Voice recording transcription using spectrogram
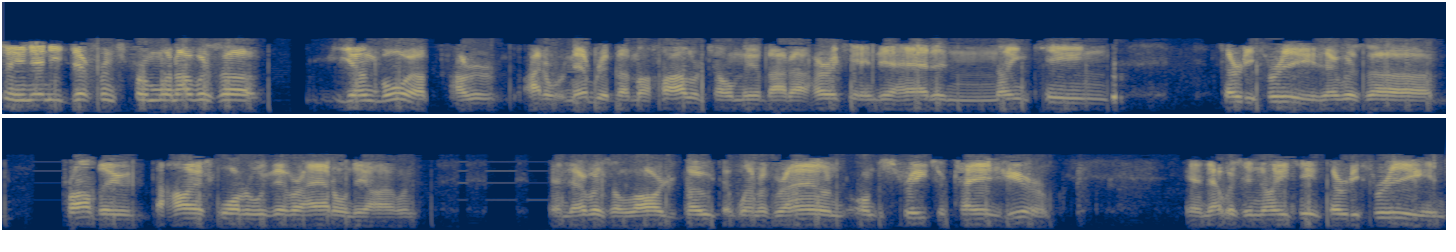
seeing any difference from when I was a young boy. I I don't remember it, but my father told me about a hurricane they had in 1933. There was uh probably the highest water we've ever had on the island, and there was a large boat that went aground on the streets of Tangier, and that was in 1933. And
